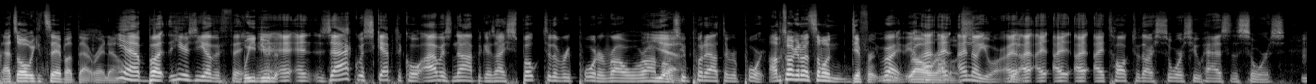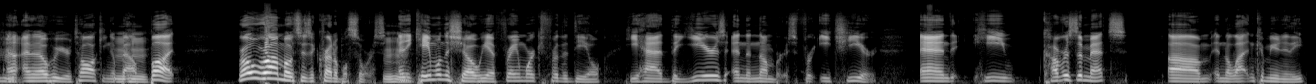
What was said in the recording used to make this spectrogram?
That's all we can say about that right now. Yeah, but here's the other thing. We do and, and Zack was skeptical. I was not because I spoke to the reporter Raul Ramos Yeah. who put out the report. I'm talking about someone different. Right, Than Raul I, I, Ramos. I know you are. Yeah. I, I, I, I talked with our source who has the source. Mm-hmm. and I know who you're talking about, but Raul Ramos is a credible source, Mm-hmm. and he came on the show. He had frameworks for the deal. He had the years and the numbers for each year, and he covers the Mets um, in the Latin community.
